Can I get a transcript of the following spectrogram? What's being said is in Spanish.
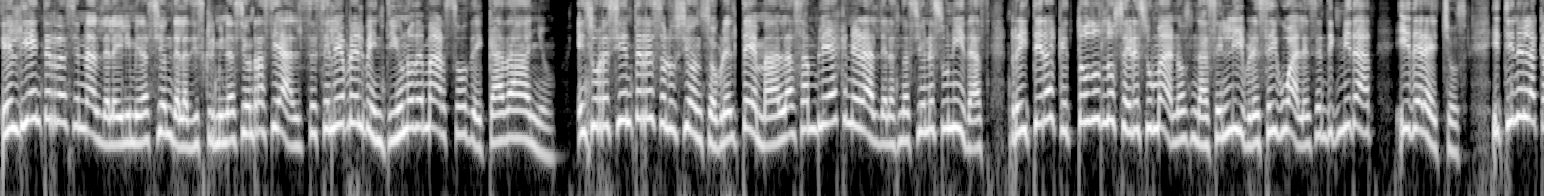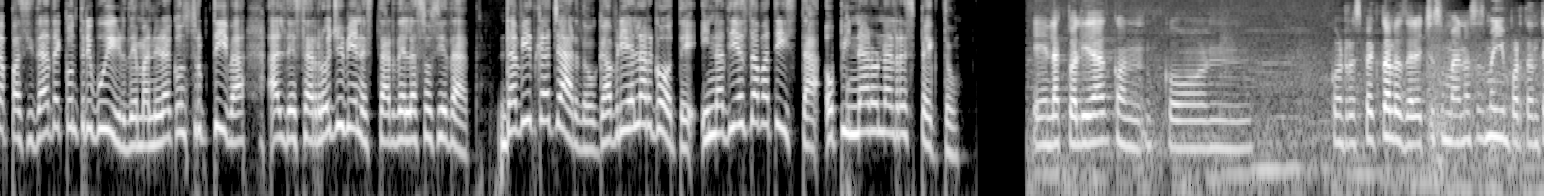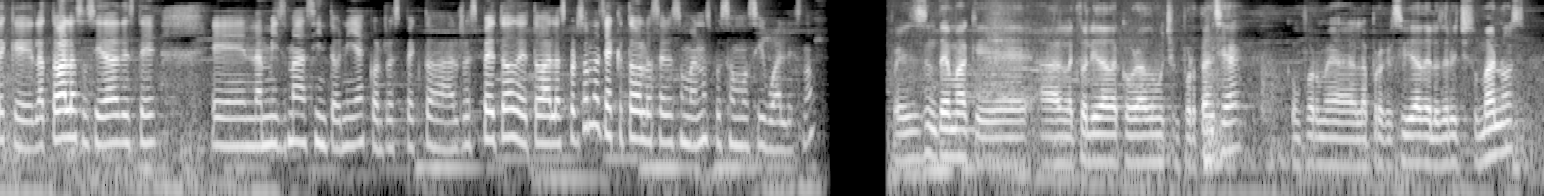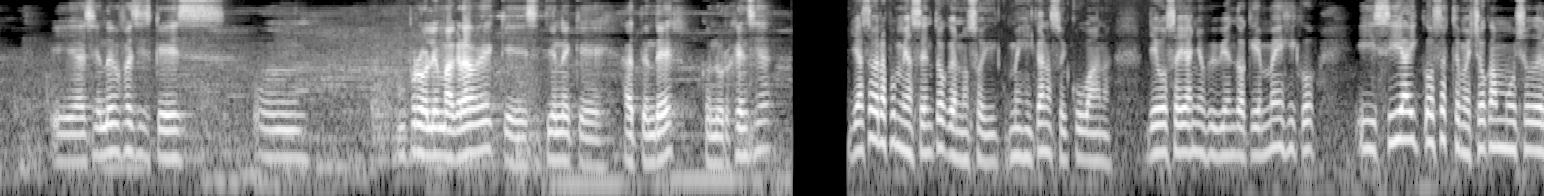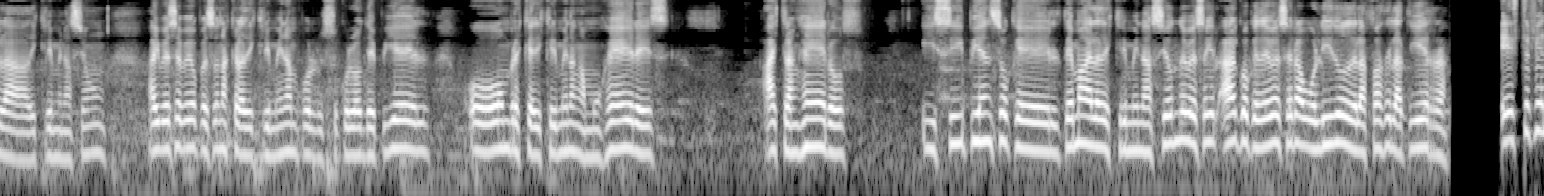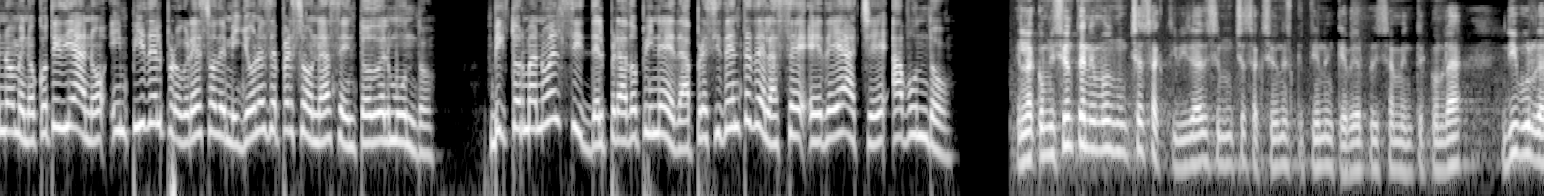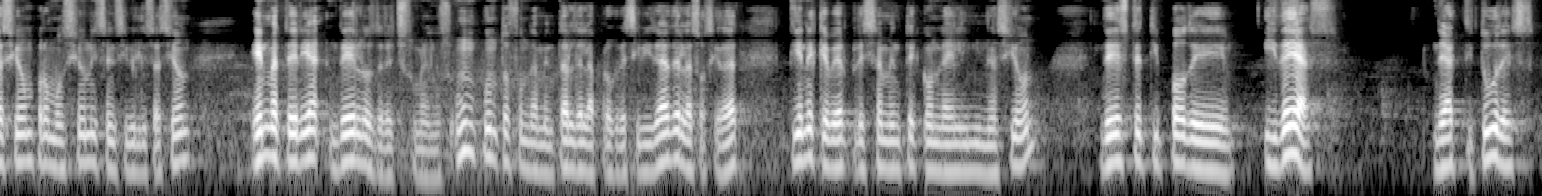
El Día Internacional de la Eliminación de la Discriminación Racial se celebra el 21 de marzo de cada año. En su reciente resolución sobre el tema, la Asamblea General de las Naciones Unidas reitera que todos los seres humanos nacen libres e iguales en dignidad y derechos y tienen la capacidad de contribuir de manera constructiva al desarrollo y bienestar de la sociedad. David Gallardo, Gabriel Argote y Nadiesda Batista opinaron al respecto. En la actualidad, con, con con respecto a los derechos humanos, es muy importante que la, toda la sociedad esté en la misma sintonía con respecto al respeto de todas las personas, ya que todos los seres humanos pues somos iguales, ¿no? Pues es un tema que en la actualidad ha cobrado mucha importancia conforme a la progresividad de los derechos humanos y haciendo énfasis que es un, un problema grave que se tiene que atender con urgencia. Ya sabrás por mi acento que no soy mexicana, soy cubana. Llevo seis años viviendo aquí en México y sí hay cosas que me chocan mucho de la discriminación. Hay veces veo personas que la discriminan por su color de piel o hombres que discriminan a mujeres, a extranjeros. Y sí pienso que el tema de la discriminación debe ser algo que debe ser abolido de la faz de la tierra. Este fenómeno cotidiano impide el progreso de millones de personas en todo el mundo. Víctor Manuel Cid del Prado Pineda, presidente de la CEDH, abundó. En la comisión tenemos muchas actividades y muchas acciones que tienen que ver precisamente con la divulgación, promoción y sensibilización en materia de los derechos humanos. Un punto fundamental de la progresividad de la sociedad tiene que ver precisamente con la eliminación de este tipo de ideas, de actitudes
